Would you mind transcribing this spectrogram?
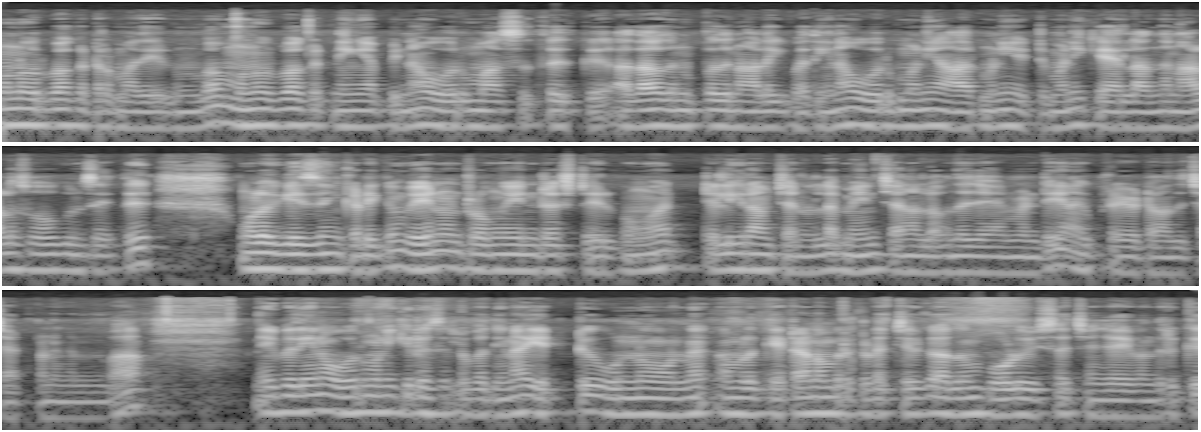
முந்நூறுரூபா கட்டுற மாதிரி இருக்குன்பா? முந்நூறுரூபா கட்டினீங்க அப்படின்னா ஒரு மாதத்துக்கு அதாவது முப்பது நாளைக்கு பார்த்தீங்கன்னா ஒரு மணி ஆறு மணி எட்டு மணி கேரளா அந்த நாலு சோகும் சேர்த்து உங்களுக்கு கெஸிங் கிடைக்கும். வேணுன்றவங்க இன்ட்ரெஸ்ட் இருக்கவங்க டெலிகிராம் சேனலில் மெயின் சேனலில் வந்து ஜாயின் பண்ணிட்டு எனக்கு ப்ரைவேட்டாக வந்து சேட் பண்ணுங்கன்பா இப்போ பார்த்தீங்கன்னா ஒரு மணிக்கு ரிசல்ட் பார்த்தீங்கன்னா எட்டு ஒன்று ஒன்று நம்மளுக்கு எட்டாம் நம்பர் கிடச்சிருக்கு. அதுவும் போர்டு விசா சேஞ்ச் ஆகி வந்திருக்கு.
